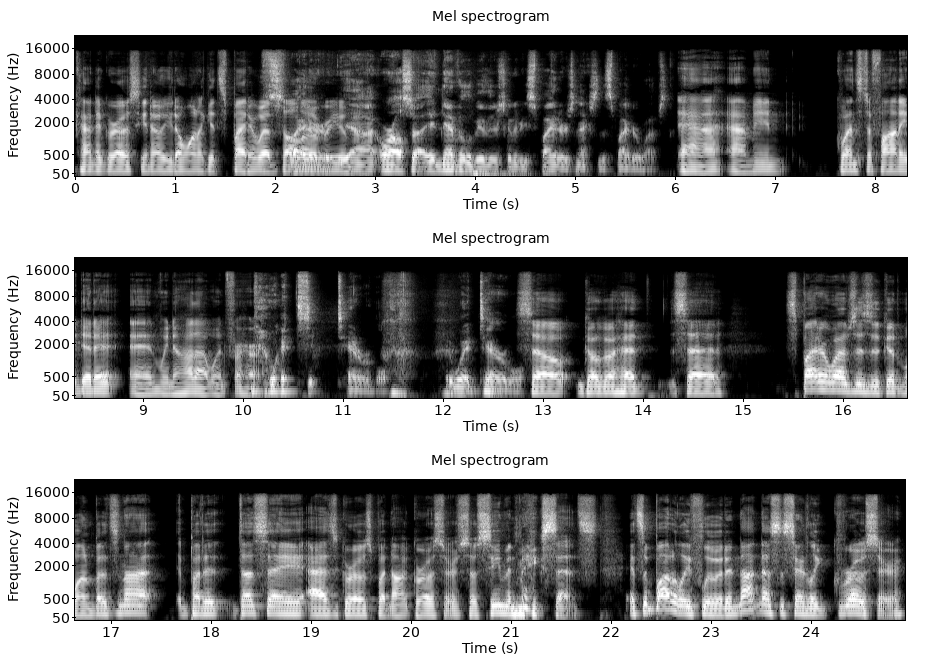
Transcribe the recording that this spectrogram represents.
kind of gross. You know, you don't want to get spider webs all over you. Yeah, or also inevitably there's going to be spiders next to the spider webs. Yeah, I mean, Gwen Stefani did it, and we know how that went for her. It went terrible. It went terrible. So Go Go Head said, "Spider webs is a good one, but it's not. But it does say as gross, but not grosser. So semen makes sense. It's a bodily fluid and not necessarily grosser.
